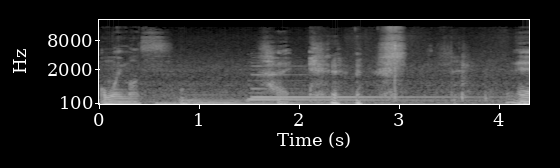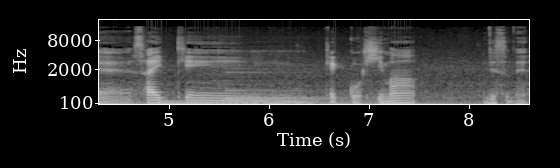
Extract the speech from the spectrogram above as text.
思います。はい。えー、最近結構暇ですね。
